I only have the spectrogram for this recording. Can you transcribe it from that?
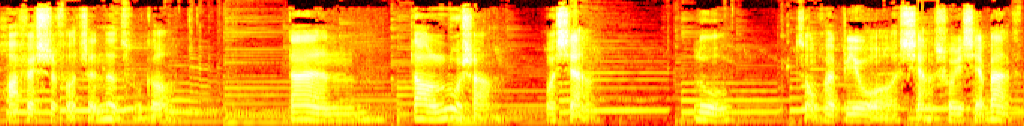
花费是否真的足够。但到了路上，我想，路总会逼我想出一些办法。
